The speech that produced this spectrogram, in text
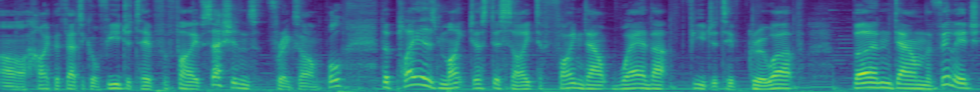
our hypothetical fugitive for five sessions, for example, the players might just decide to find out where that fugitive grew up, burn down the village,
